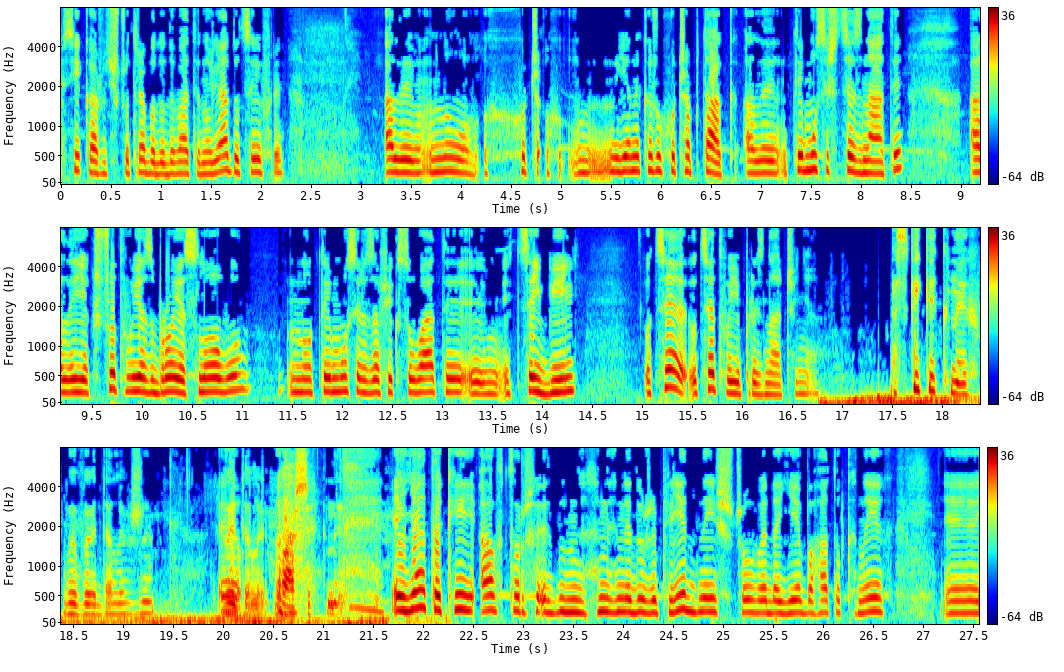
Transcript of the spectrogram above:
всі кажуть, що треба додавати нуля до цифри. Але ну, хоч я не кажу хоча б так, але ти мусиш це знати. Але якщо твоя зброя слово, ну ти мусиш зафіксувати е, цей біль. Оце, оце твоє призначення. А скільки книг ви видали вже? Е, Видали ваших книг? Я такий автор е, не дуже плідний, що видає багато книг. Е,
